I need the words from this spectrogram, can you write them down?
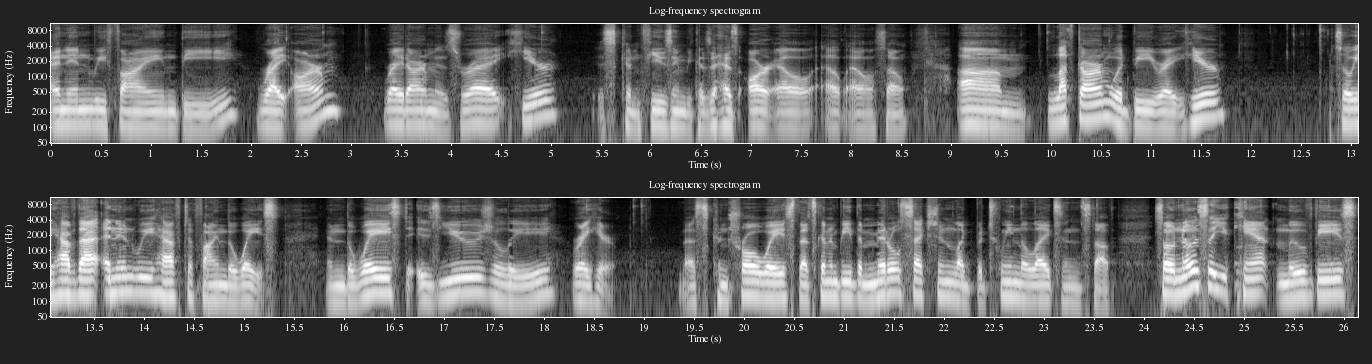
And then we find the right arm. Right arm is right here. It's confusing because it has R, L, L, L. So um, left arm would be right here. So we have that. And then we have to find the waist. And the waist is usually right here. That's control waist. That's going to be the middle section like between the legs and stuff. So notice that you can't move these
